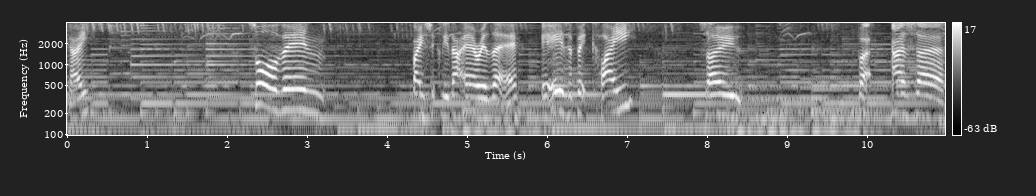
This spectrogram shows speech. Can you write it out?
okay, sort of in basically that area there, it is a bit clayey. So, but as uh,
